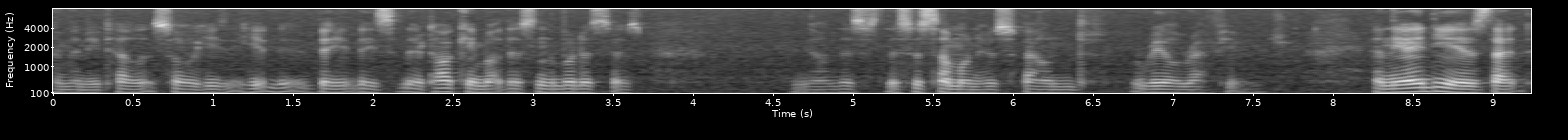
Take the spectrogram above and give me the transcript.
And then he tells, so he, he, they, they, they're talking about this, and the Buddha says, you know, this, this is someone who's found real refuge. And the idea is that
